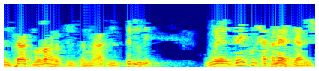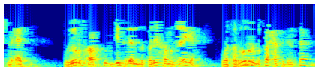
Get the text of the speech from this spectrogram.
من ساعة ما ظهرت السماعات الاستيريو دي وزي يكون حفلات يعني مش مآتم ويرفع الصوت جدا بطريقة مزعجة وتضر بصحة الإنسان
